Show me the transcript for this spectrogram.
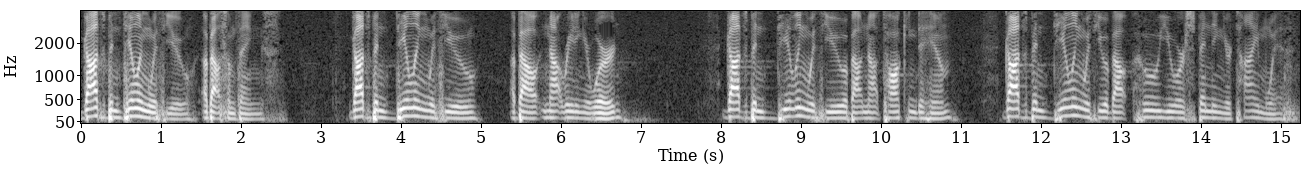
God's been dealing with you about some things. God's been dealing with you about not reading your word. God's been dealing with you about not talking to Him. God's been dealing with you about who you are spending your time with.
